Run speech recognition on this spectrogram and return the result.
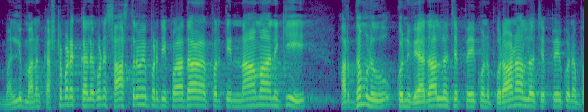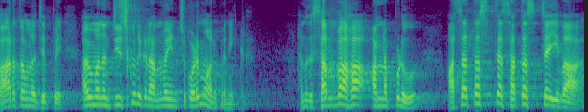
మళ్ళీ మనం కష్టపడక్కలేకుండా శాస్త్రమే ప్రతి పద ప్రతి నామానికి అర్థములు కొన్ని వేదాల్లో చెప్పే కొన్ని పురాణాల్లో చెప్పే కొన్ని భారతంలో చెప్పే. అవి మనం తీసుకుని ఇక్కడ అన్వయించుకోవడం మన పని ఇక్కడ. అందుకే సర్వ అన్నప్పుడు అసతశ్చ సతశ్చైవ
